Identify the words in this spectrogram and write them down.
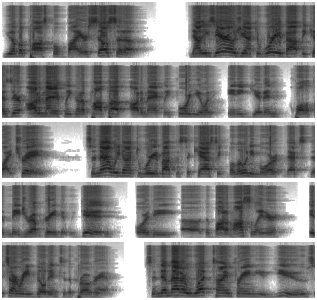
you have a possible buy or sell setup. Now these arrows you have to worry about because they're automatically going to pop up automatically for you on any given qualified trade. So now we don't have to worry about the stochastic below anymore. That's the major upgrade that we did, or the, uh, the bottom oscillator. It's already built into the program. So no matter what time frame you use,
